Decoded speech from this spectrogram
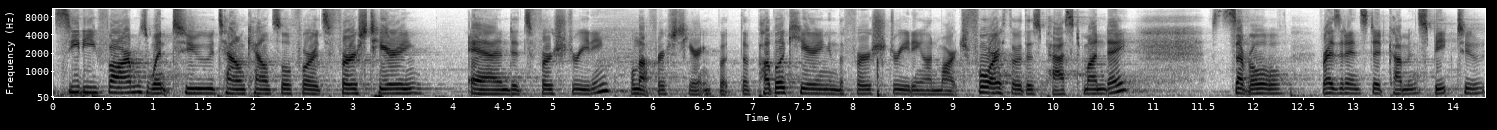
CD Farms went to town council for its first hearing and its first reading, well, not first hearing, but the public hearing and the first reading on March 4th, or this past Monday. Several residents did come and speak to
